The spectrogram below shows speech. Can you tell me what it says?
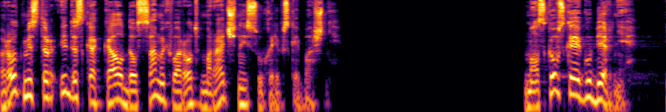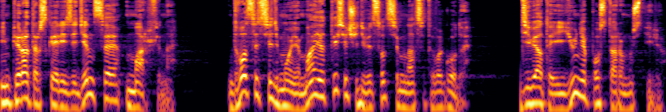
ротмистер и доскакал до самых ворот мрачной Сухаревской башни. Московская губерния. Императорская резиденция Марфина. 27 мая 1917 года. 9 июня по старому стилю.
